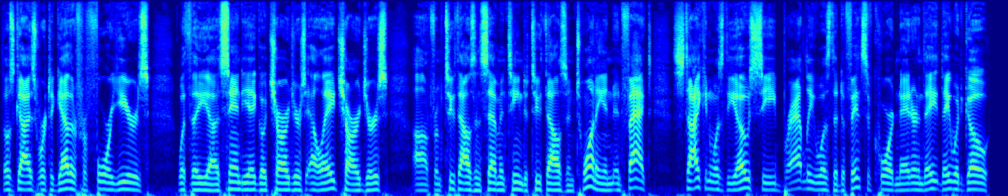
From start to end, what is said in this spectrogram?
Those guys were together for four years with the uh, San Diego Chargers, LA Chargers uh, from 2017 to 2020. And in fact, Steichen was the OC, Bradley was the defensive coordinator, and they, they would go,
